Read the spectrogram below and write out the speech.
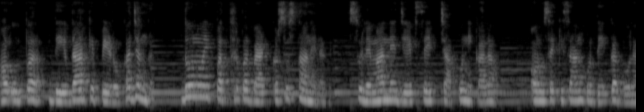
और ऊपर देवदार के पेड़ों का जंगल। दोनों एक पत्थर पर बैठकर सुस्ताने लगे। सुलेमान ने जेब से एक चाकू निकाला और उसे किसान को देखकर बोला,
